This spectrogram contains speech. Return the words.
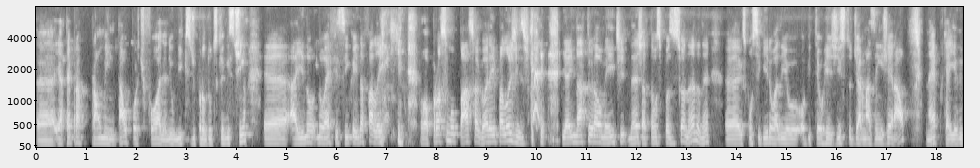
É, e até para aumentar o portfólio ali, o mix de produtos que eles tinham. É, aí no, no, F5 ainda falei que o próximo passo agora é ir para logística. E aí, naturalmente, né, já estão se posicionando, né? É, eles conseguiram ali obter o registro de armazém geral, né? Porque aí,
